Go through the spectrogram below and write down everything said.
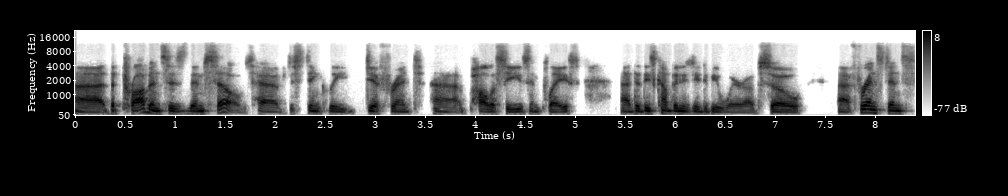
The provinces themselves have distinctly different policies in place that these companies need to be aware of. So, for instance,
